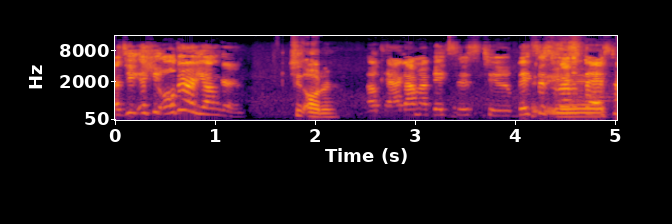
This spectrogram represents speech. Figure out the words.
Is she, is she older or younger? she's older. Okay, I got my big sis too. Big sisters are the best?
